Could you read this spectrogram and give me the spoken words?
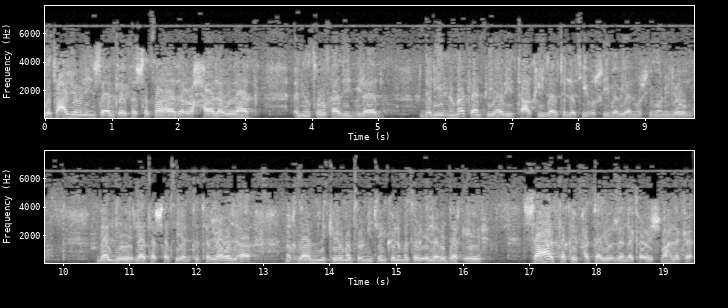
يتعجب الإنسان كيف استطاع هذا الرحالة أو ذاك أن يطوف هذه البلاد. دليل أنه ما كان في هذه التعقيدات التي أصيب بها المسلمون اليوم. بل لا تستطيع أن تتجاوزها مقدار 100 كيلومتر 200 كيلومتر إلا بدك إيش؟ ساعات تقف حتى يؤذن لك ويسمح لك.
